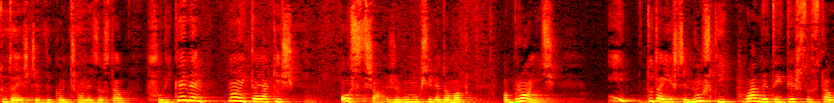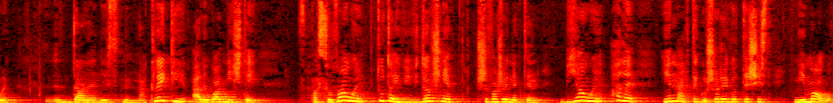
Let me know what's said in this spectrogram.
Tutaj jeszcze wykończony został shurikenem. No i te jakieś ostrza, żeby mógł się wiadomo obronić. I tutaj jeszcze nóżki, ładne tej też zostały y, dane niestety naklejki, ale ładnie się tej wpasowały. Tutaj wi- widocznie przeważa jednak ten biały, ale jednak tego szarego też jest niemało.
